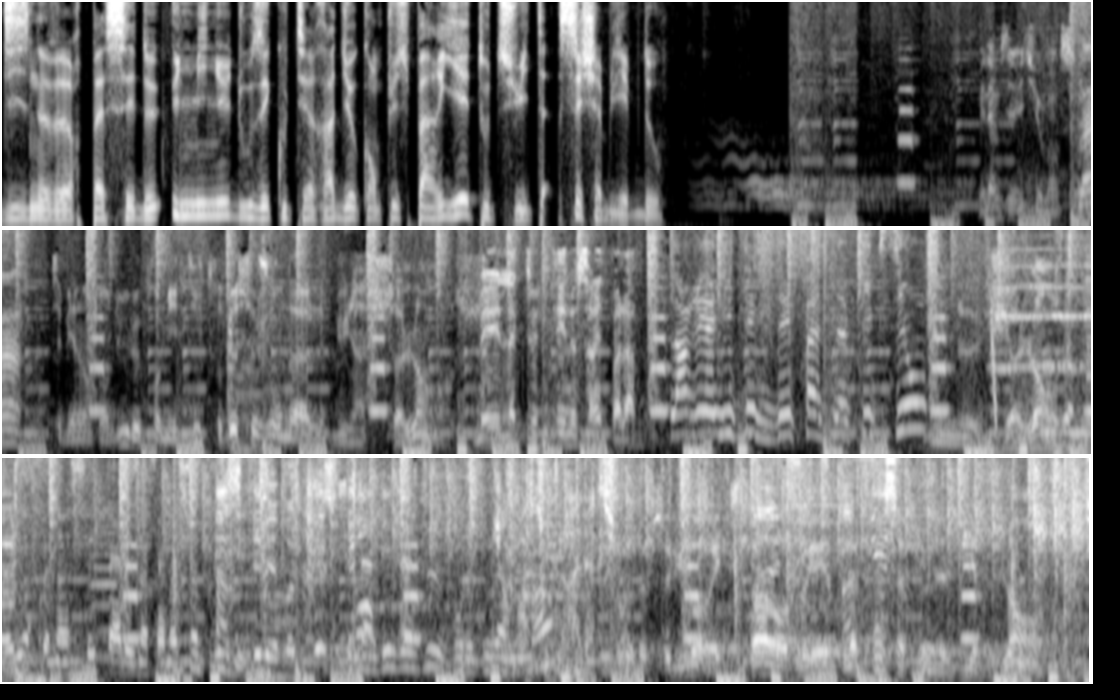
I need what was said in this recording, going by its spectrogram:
19h passées de 1 minute, vous écoutez Radio Campus Paris et tout de suite, c'est Chablis Hebdo. Mesdames et messieurs, bonsoir. C'est bien entendu le premier titre de ce journal. Une insolence. Mais l'actualité ne s'arrête pas là. La réalité dépasse la fiction. Une violence. Nous aimerions commencer par les informations privées. C'est un désaveu pour le gouvernement. la rédaction. Absolument extraordinaire. La France a fait une virulence.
